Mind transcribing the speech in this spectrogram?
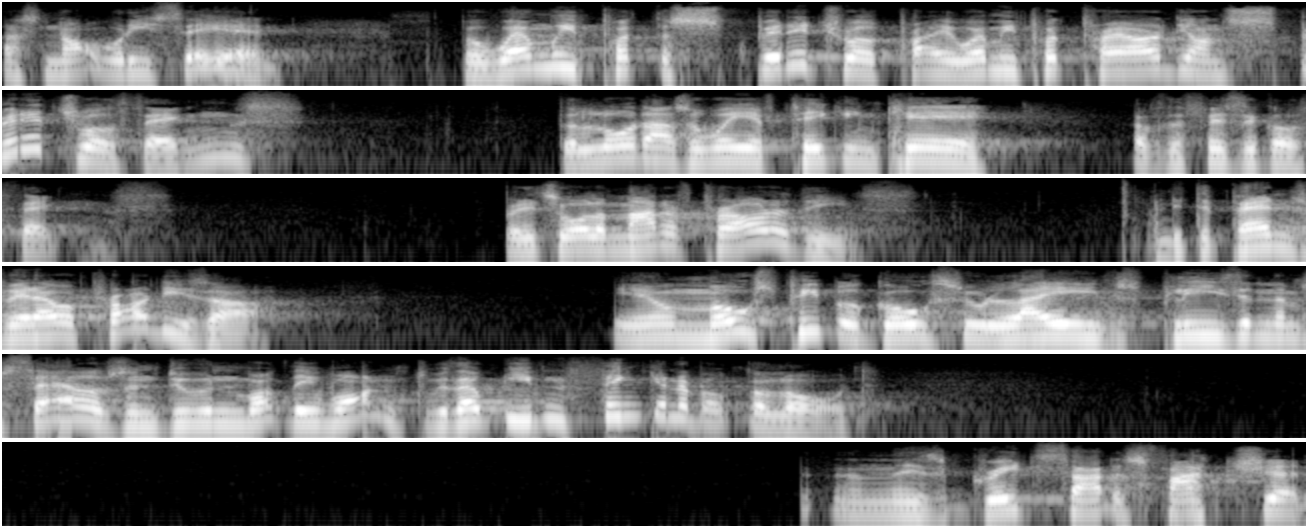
That's not what He's saying. But when we put the spiritual priority, when we put priority on spiritual things, the Lord has a way of taking care of the physical things. But it's all a matter of priorities. And it depends where our priorities are. You know, most people go through lives pleasing themselves and doing what they want without even thinking about the Lord. And there's great satisfaction.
